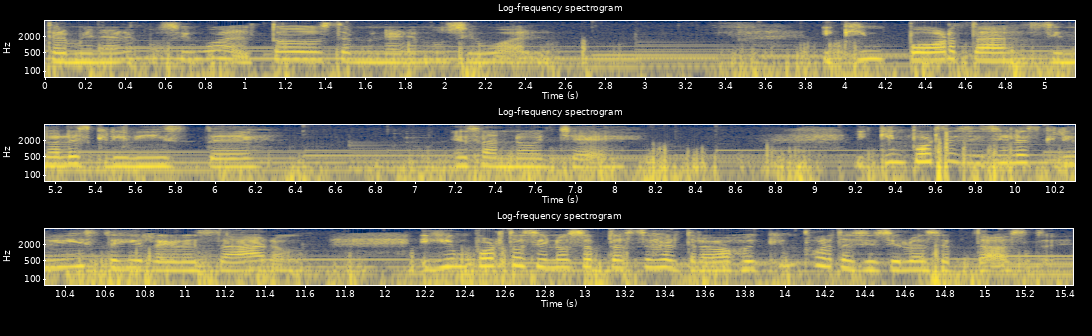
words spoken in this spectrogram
terminaremos igual, todos terminaremos igual. ¿Y qué importa si no le escribiste esa noche? ¿Y qué importa si sí le escribiste y regresaron? ¿Y qué importa si no aceptaste el trabajo? ¿Y qué importa si sí lo aceptaste?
